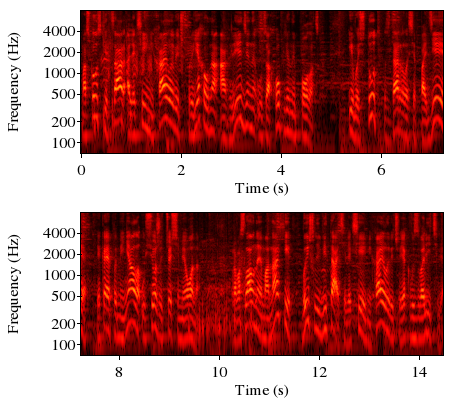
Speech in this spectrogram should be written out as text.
маскоўскі цар Алексей Михайлович прыехаў на агледзены ў захоплены полацк. І вось тут здарылася падзея, якая памяняла ўсё жыццё семёна. Праваслаўныя манахі выйшлі вітаць Алексея Михайловича як вызваліцеля.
